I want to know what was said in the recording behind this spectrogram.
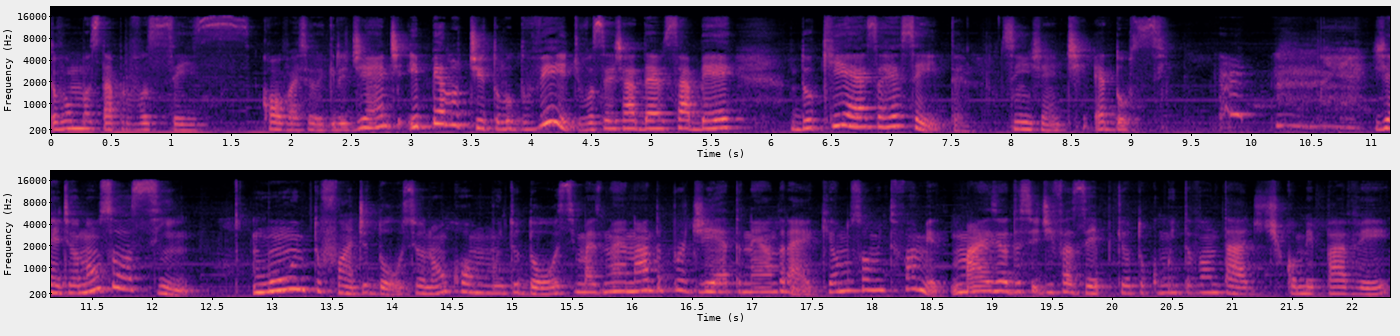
Eu vou mostrar para vocês qual vai ser o ingrediente e pelo título do vídeo você já deve saber do que é essa receita. Sim gente, é doce. Gente, eu não sou assim muito fã de doce, eu não como muito doce, mas não é nada por dieta nem nada, é que eu não sou muito fã mesmo. Mas eu decidi fazer porque eu tô com muita vontade de comer pavê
